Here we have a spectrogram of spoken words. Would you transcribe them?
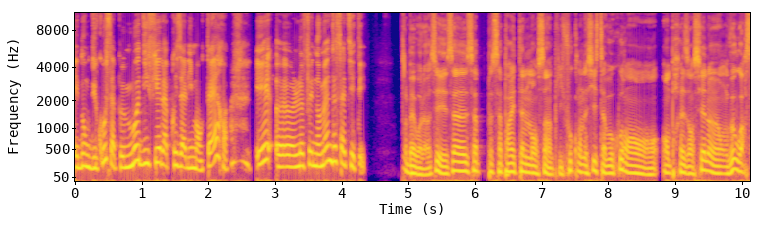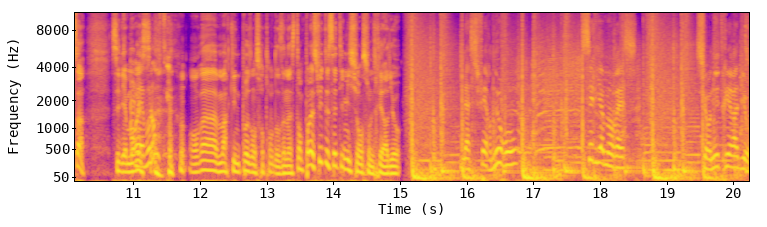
et donc, du coup, ça peut modifier la prise alimentaire et euh, le phénomène de satiété. Ben voilà, c'est ça, ça, paraît tellement simple. Il faut qu'on assiste à vos cours en, présentiel. On veut voir ça. Célia Morès, ah ben, on va marquer une pause. On se retrouve dans un instant pour la suite de cette émission sur Nutri Radio. La sphère neuro. Célia Morès sur Nutri Radio.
